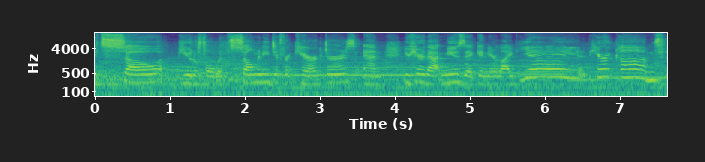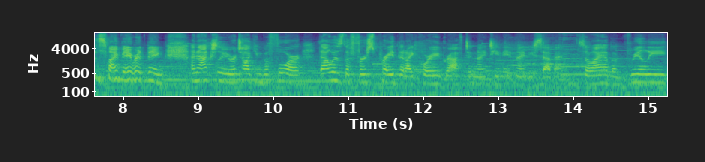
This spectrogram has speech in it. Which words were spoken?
It's so beautiful with so many different characters, and you hear that music and you're like, Yay, here it comes. It's my favorite thing. And actually, we were talking before, that was the first parade that I choreographed in 1997. So I have a really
